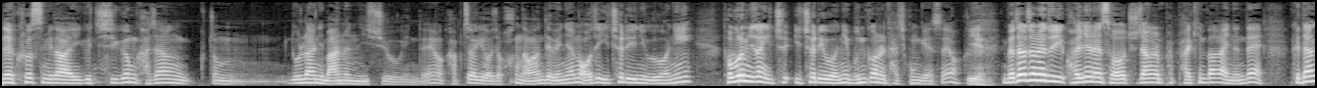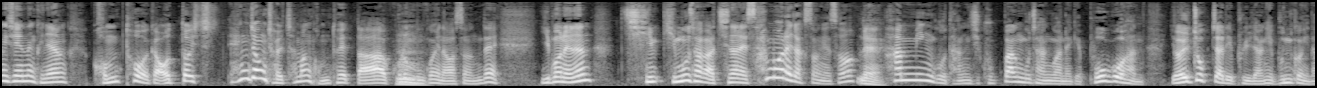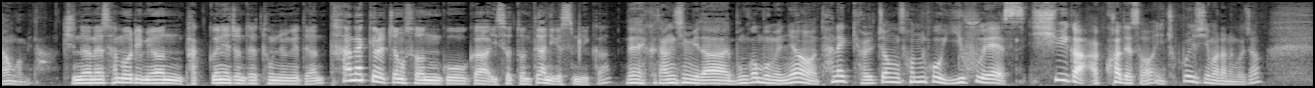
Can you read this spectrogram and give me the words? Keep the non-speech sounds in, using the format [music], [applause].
네, 그렇습니다. 이거 지금 가장 좀 논란이 많은 이슈인데요. 갑자기 어제 확 나왔는데 왜냐하면 어제 이철희 의원이 더불어민주당 이철, 이철희 의원이 문건을 다시 공개했어요. 예. 몇달 전에도 이 관련해서 주장을 바- 밝힌 바가 있는데 그 당시에는 그냥 검토, 그러니까 어떤 시- 행정 절차만 검토했다 그런 음. 문건이 나왔었는데 이번에는 지, 기무사가 지난해 3월에 작성해서 네. 한민구 당시 국방부 장관에게 보고한 10쪽짜리 분량의 문건이 나온 겁니다. 지난해 3월이면 박근혜 전 대통령에 대한 탄핵 결정 선고가 있었던 때 아니겠습니까? 네, 그 당시입니다. 문건 보면요. 탄핵 결정 선고 이후에 시위가 악화돼서 이 촛불 시위 말하는 거죠.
